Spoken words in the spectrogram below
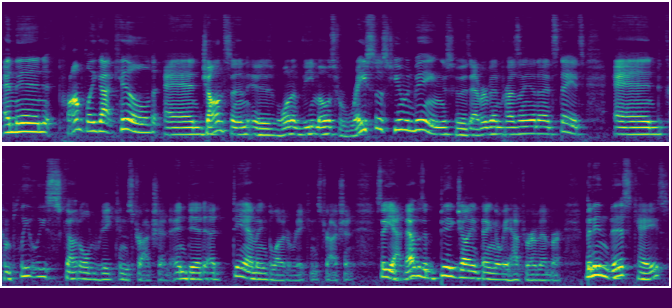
and then promptly got killed. And Johnson is one of the most racist human beings who has ever been president of the United States, and completely scuttled Reconstruction and did a damning blow to Reconstruction. So, yeah, that was a big giant thing that we have to remember. But in this case,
